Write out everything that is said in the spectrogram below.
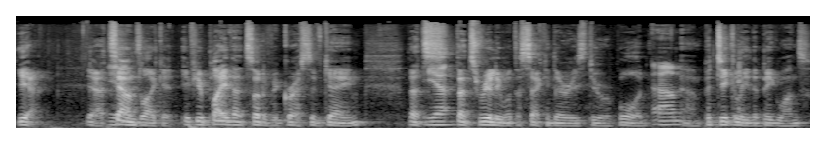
Yeah, yeah, it Yeah. sounds like it. If you play that sort of aggressive game, that's Yeah. that's really what the secondaries do reward, Um, um, particularly the big ones.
